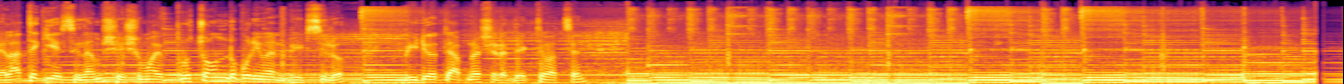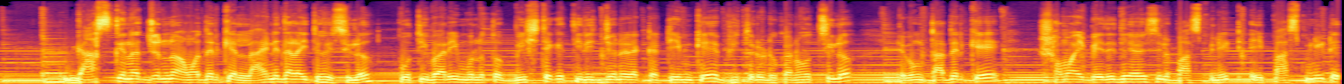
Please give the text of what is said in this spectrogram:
মেলাতে গিয়েছিলাম সে সময় প্রচণ্ড পরিমাণ ভিড় ছিল। ভিডিওতে আপনারা সেটা দেখতে পাচ্ছেন। গাছ কেনার জন্য আমাদেরকে লাইনে দাঁড়াইতে হয়েছিল। প্রতিবারই মূলত বিশ থেকে তিরিশ জনের একটা টিমকে ভিতরে ঢোকানো হচ্ছিল এবং তাদেরকে সময় বেঁধে দেওয়া হয়েছিল পাঁচ মিনিট। এই পাঁচ মিনিটে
